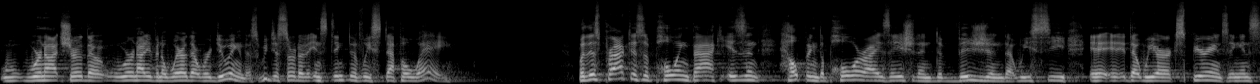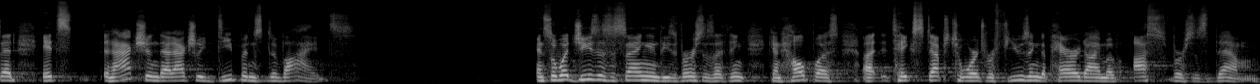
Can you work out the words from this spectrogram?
we're not sure that we're not even aware that we're doing this. We just sort of instinctively step away. But this practice of pulling back isn't helping the polarization and division that we see, that we are experiencing. Instead, it's an action that actually deepens divides. And so, what Jesus is saying in these verses, I think, can help us uh, take steps towards refusing the paradigm of us versus them.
